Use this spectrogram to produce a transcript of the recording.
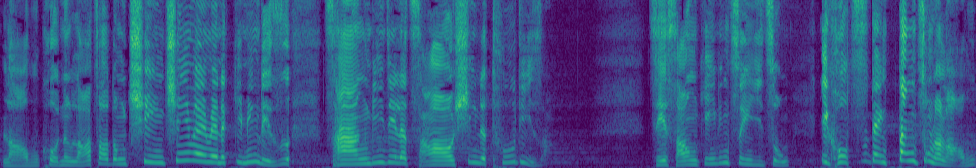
老吴可能老早同千千万万的革命烈士长眠在了朝鲜的土地上。在上甘岭战役中，一颗子弹打中了老吴，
